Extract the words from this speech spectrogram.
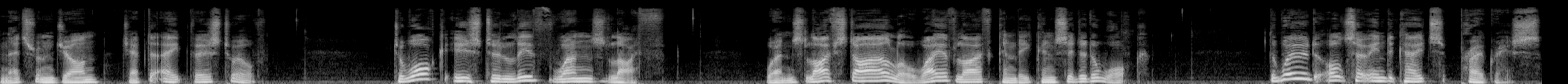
And that's from John chapter 8, verse 12. To walk is to live one's life. One's lifestyle or way of life can be considered a walk. The word also indicates progress.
